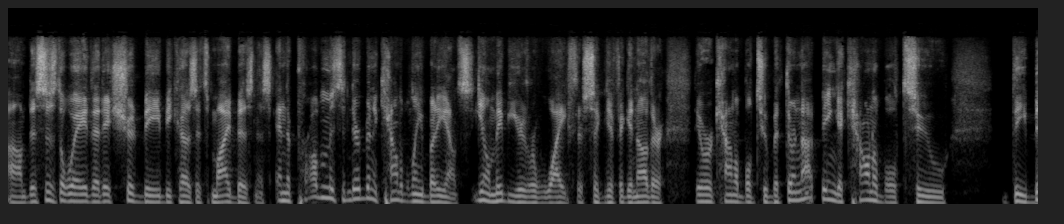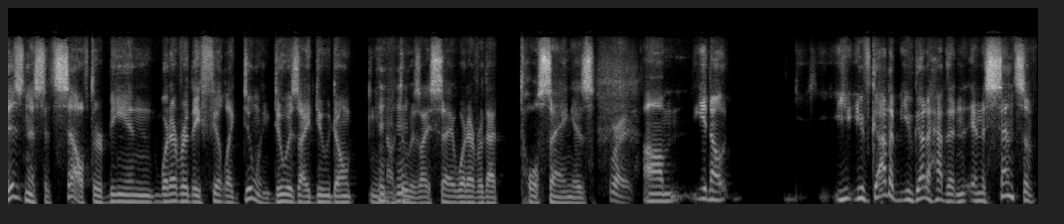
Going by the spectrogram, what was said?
Um, this is the way that it should be because it's my business. And the problem is that they've been accountable to anybody else. You know, maybe you're their wife, their significant other, they were accountable to, but they're not being accountable to the business itself they're being whatever they feel like doing do as i do don't you know Mhm. do as i say whatever that whole saying is Right. um you know you, you've got to you've got to have that in, in the sense of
